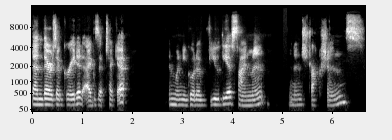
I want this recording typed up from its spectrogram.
Then there's a graded exit ticket. And when you go to view the assignment and instructions,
